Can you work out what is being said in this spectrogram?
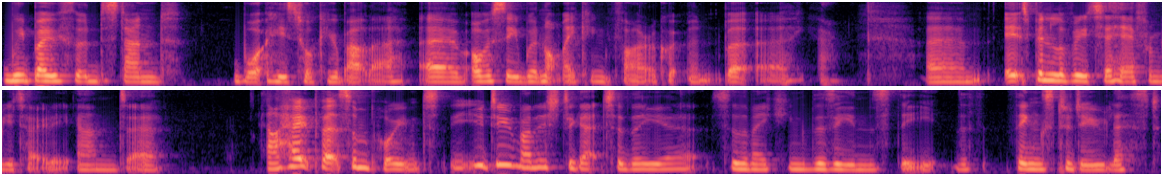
we both understand what he's talking about there. Um, obviously, we're not making fire equipment, but uh, yeah. Um, it's been lovely to hear from you, Tony, and uh, I hope at some point you do manage to get to the uh, to the making the zines, the the things to do list.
